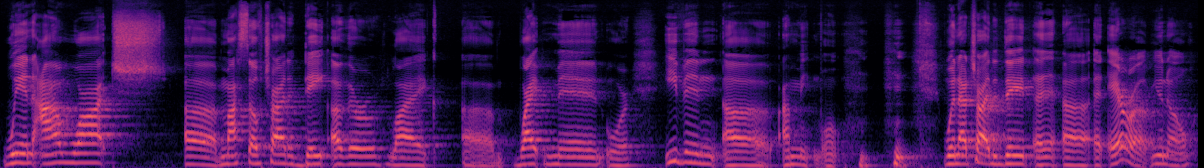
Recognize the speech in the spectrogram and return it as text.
when I watch uh, myself try to date other like um white men or even uh, I mean, well, when I tried to date a, uh, an Arab, you know,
